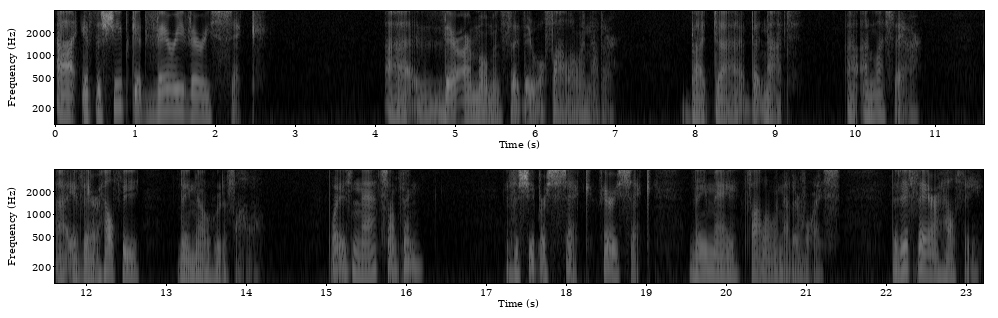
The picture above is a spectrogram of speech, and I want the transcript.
uh, if the sheep get very very sick, uh, there are moments that they will follow another, but uh, but not uh, unless they are. if they are healthy, they know who to follow. Boy, isn't that something? If the sheep are sick, very sick, they may follow another voice. But if they are healthy,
